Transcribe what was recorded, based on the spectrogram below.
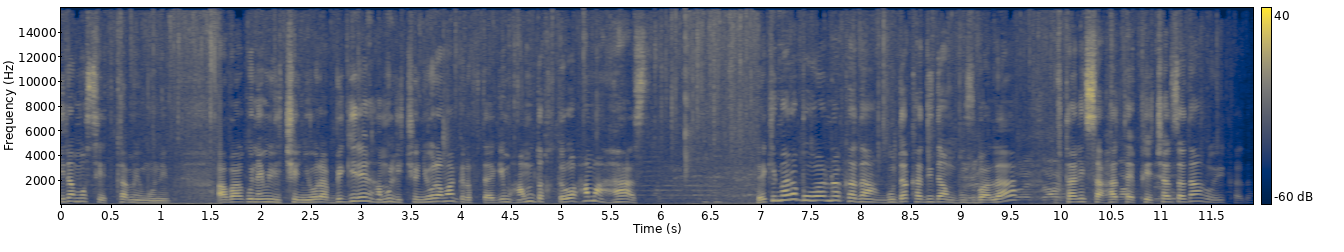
ира мо сетка мемонем. Аввал гӯнем личениёра бигирен ҳамун личениёра ма гирифтагим ҳамун дохтаро ҳама ҳаст. Лекин мара бовар накардам. Гудака дидам бузбала гуфтани саҳата печа задан роӣ кардам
